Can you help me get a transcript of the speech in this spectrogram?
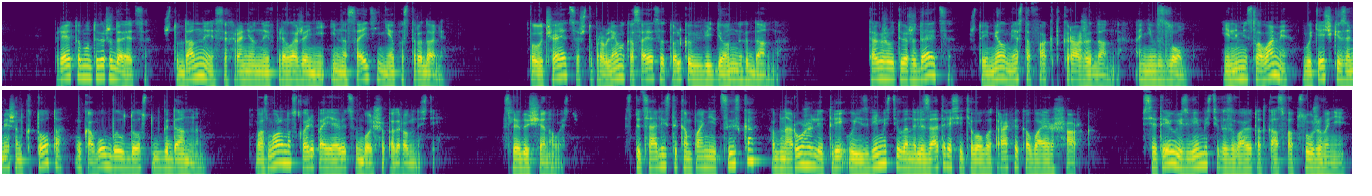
При этом утверждается, что данные, сохраненные в приложении и на сайте, не пострадали. Получается, что проблема касается только введенных данных. Также утверждается, что имел место факт кражи данных, а не взлом. Иными словами, в утечке замешан кто-то, у кого был доступ к данным. Возможно, вскоре появится больше подробностей. Следующая новость. Специалисты компании Cisco обнаружили три уязвимости в анализаторе сетевого трафика Wireshark. Все три уязвимости вызывают отказ в обслуживании.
